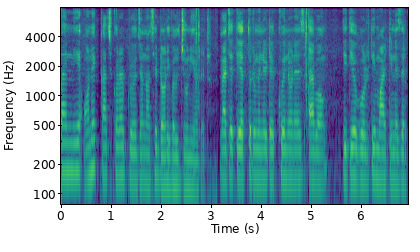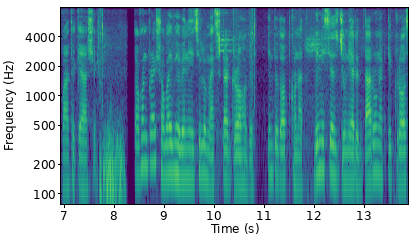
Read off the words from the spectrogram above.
লাইন নিয়ে অনেক কাজ করার প্রয়োজন আছে ডরিবল জুনিয়রের। ম্যাচে তিয়াত্তর মিনিটে কুইনোনেজ এবং দ্বিতীয় গোলটি মার্টিনেজের পা থেকে আসে। তখন প্রায় সবাই ভেবে নিয়েছিল ম্যাচটা ড্র হবে। কিন্তু তৎক্ষণাৎ ভিনিসিয়াস জুনিয়রের দারুণ একটি ক্রস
